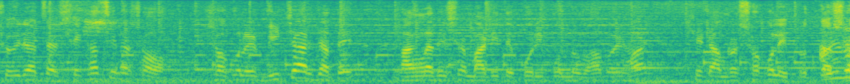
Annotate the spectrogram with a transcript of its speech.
স্বৈরাচার শেখ হাসিনা সহ সকলের বিচার যাতে বাংলাদেশের মাটিতে পরিপূর্ণভাবে হয়, সেটা আমরা সকলেই প্রত্যাশা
